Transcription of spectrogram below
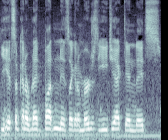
you hit some kind of red button. It's like an emergency eject and it's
